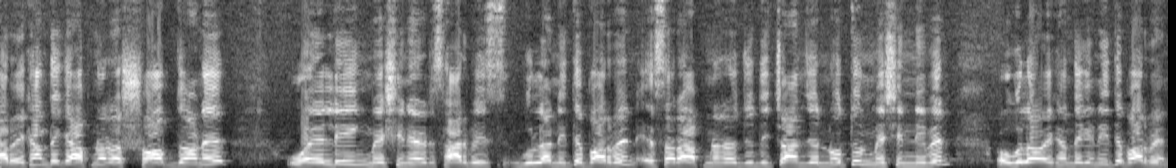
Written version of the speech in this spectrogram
আর এখান থেকে আপনারা সব ধরনের ওয়েল্ডিং মেশিনের সার্ভিসগুলো নিতে পারবেন। এছাড়া আপনারা যদি চান যে নতুন মেশিন নেবেন ওগুলো এখান থেকে নিতে পারবেন।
